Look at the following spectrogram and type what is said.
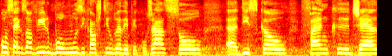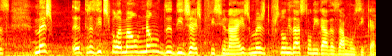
consegues ouvir boa música ao estilo do EDP Cool Jazz, soul, uh, disco, funk, jazz, mas trazidos pela mão não de DJs profissionais, mas de personalidades que estão ligadas à música.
